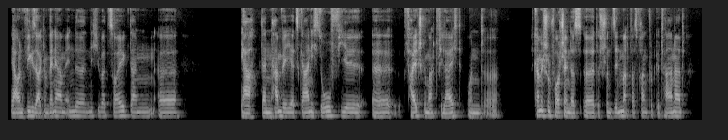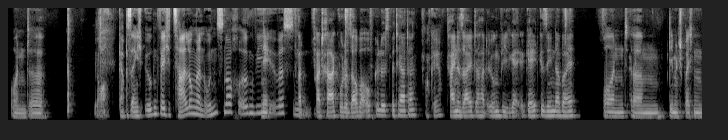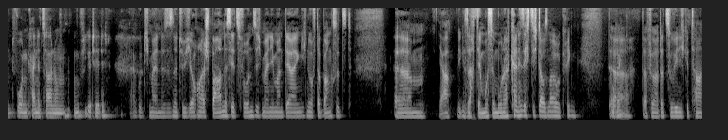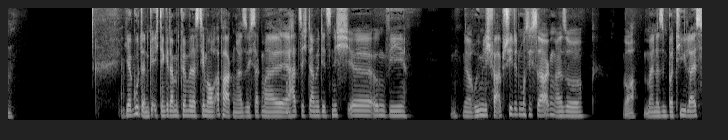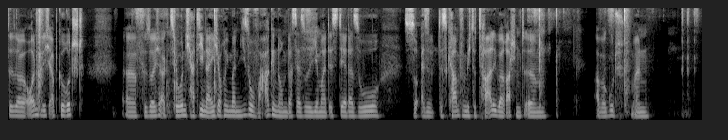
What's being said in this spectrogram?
ja, und wie gesagt, und wenn er am Ende nicht überzeugt, dann äh, ja, dann haben wir jetzt gar nicht so viel äh, falsch gemacht vielleicht. Und äh, ich kann mir schon vorstellen, dass äh, das schon Sinn macht, was Frankfurt getan hat. Und äh, ja. Gab es eigentlich irgendwelche Zahlungen an uns noch irgendwie? Nee. Was? Vertrag wurde sauber aufgelöst mit Hertha. Okay. Keine Seite hat irgendwie Geld gesehen dabei. Und ähm, dementsprechend wurden keine Zahlungen irgendwie getätigt. Ja gut, ich meine, das ist natürlich auch ein Ersparnis jetzt für uns. Ich meine, jemand, der eigentlich nur auf der Bank sitzt, ähm, ja, wie gesagt, der muss im Monat keine 60.000 Euro kriegen. Da, dafür hat er zu wenig getan. Ja gut, dann ich denke, damit können wir das Thema auch abhaken. Also ich sag mal, er hat sich damit jetzt nicht äh, irgendwie ja, rühmlich verabschiedet, muss ich sagen. Also ja, meiner Sympathieleiste ist er ordentlich abgerutscht äh, für solche Aktionen. Ich hatte ihn eigentlich auch immer nie so wahrgenommen, dass er so jemand ist, der da so, so also das kam für mich total überraschend. Ähm, aber gut, mein,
